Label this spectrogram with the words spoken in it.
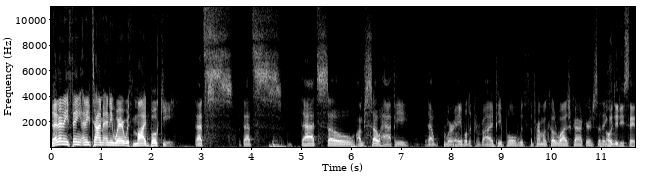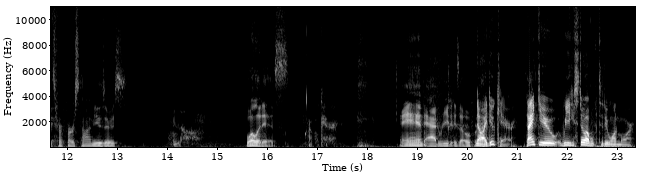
Bet anything, anytime, anywhere with my bookie. That's that's that's so. I'm so happy that we're able to provide people with the promo code Wisecracker so they Oh, can. did you say it's for first time users? No. Well, it is. I don't care. And ad read is over. No, I do care. Thank you. We still have to do one more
